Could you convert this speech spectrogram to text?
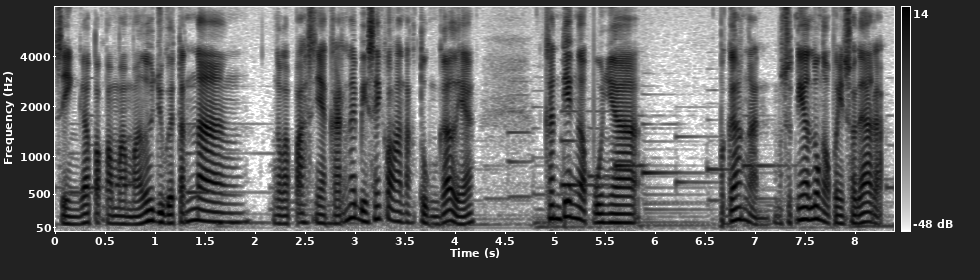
sehingga papa mama lu juga tenang ngelepasnya. Karena biasanya kalau anak tunggal ya kan dia nggak punya pegangan. Maksudnya lu nggak punya saudara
